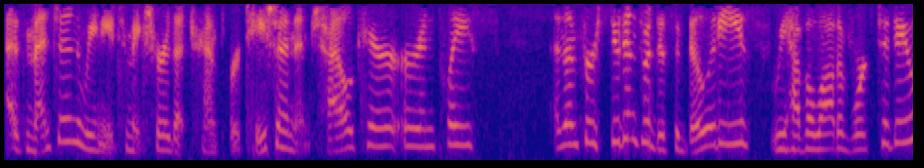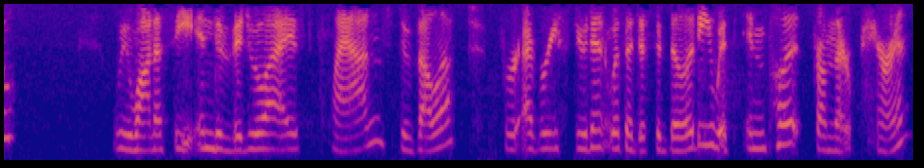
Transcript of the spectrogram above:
As mentioned, we need to make sure that transportation and childcare are in place. And then for students with disabilities, we have a lot of work to do. We want to see individualized plans developed for every student with a disability with input from their parents,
